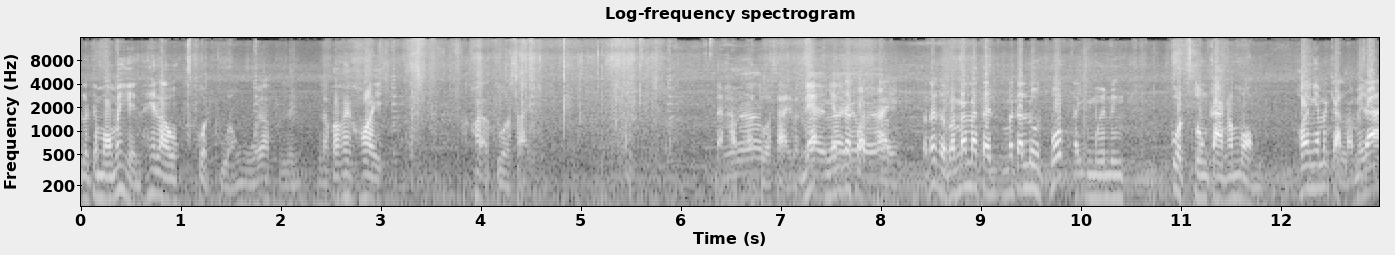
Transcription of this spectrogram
เราจะมองไม่เห็นให้เรากดหัวงูไว้กับพื้นแล้วก็ค่อยๆค่อยๆเอาตัวใส่นะครับเอาตัวใส่แบบเนี้ยอย่างเงี้ยมันจะปลอดภัยแต่ถ้าเกิดว่ามันมันจะมันจะหลุดปุ๊บอีกมือนึงกดตรงกลางกระหม่อมเพราะอย่างเงี้ยมันกัดเราไม่ได้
